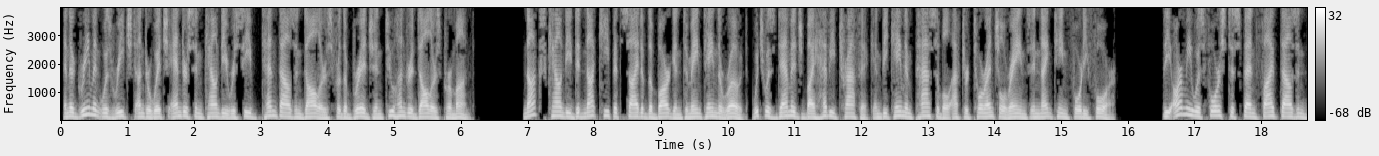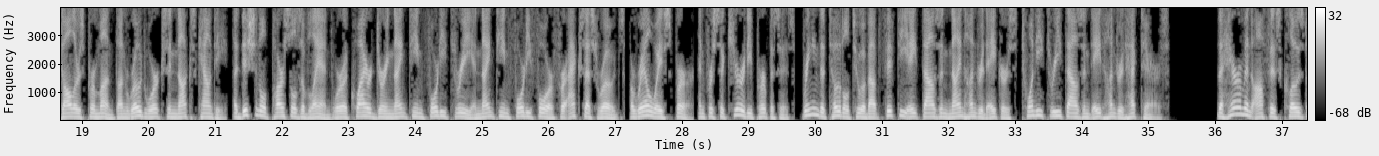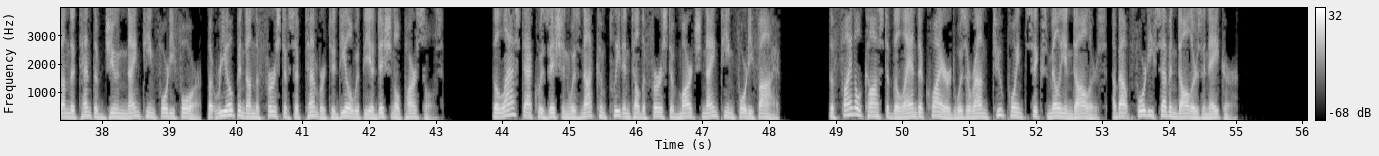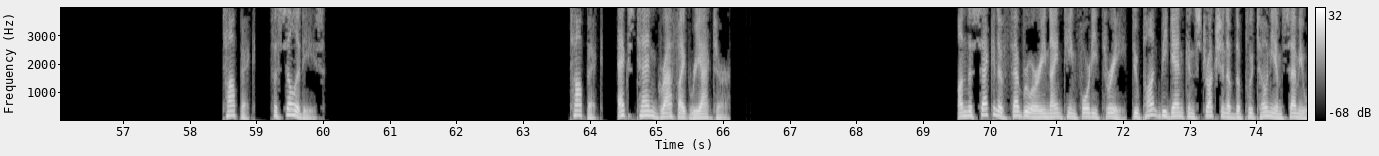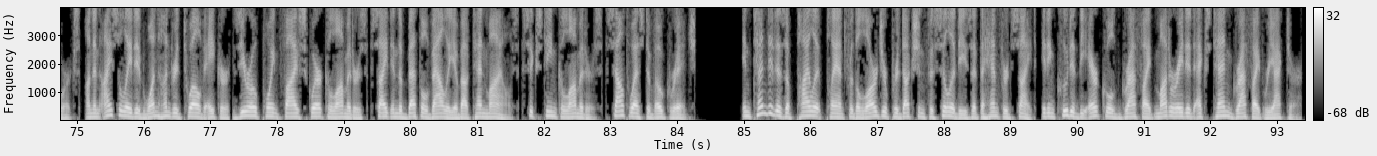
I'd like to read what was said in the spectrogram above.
An agreement was reached under which Anderson County received $10,000 for the bridge and $200 per month. Knox County did not keep its side of the bargain to maintain the road, which was damaged by heavy traffic and became impassable after torrential rains in 1944. The Army was forced to spend $5,000 per month on road works in Knox County. Additional parcels of land were acquired during 1943 and 1944 for access roads, a railway spur, and for security purposes, bringing the total to about 58,900 acres, 23,800 hectares. The Harriman office closed on 10 June 1944, but reopened on 1 September to deal with the additional parcels. The last acquisition was not complete until 1 March 1945. The final cost of the land acquired was around $2.6 million, about $47 an acre. Facilities X-10 graphite reactor On 2 February 1943, DuPont began construction of the plutonium semiworks, on an isolated 112-acre square kilometers site in the Bethel Valley about 10 miles 16 kilometers southwest of Oak Ridge. Intended as a pilot plant for the larger production facilities at the Hanford site, it included the air-cooled graphite moderated X-10 graphite reactor.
